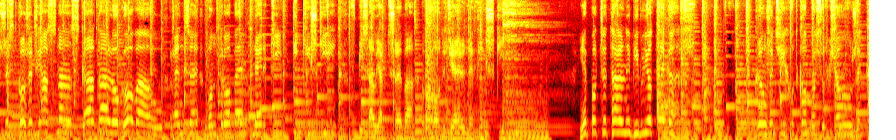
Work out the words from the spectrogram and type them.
wszystko rzecz jasna skatalogował. Ręce, wątrobę, nerki i kiszki wpisał jak trzeba w oddzielne fiszki. Niepoczytalny bibliotekarz krąży cichutko pośród książek.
